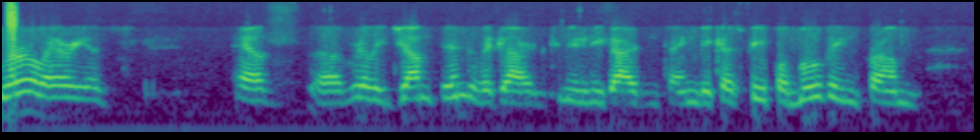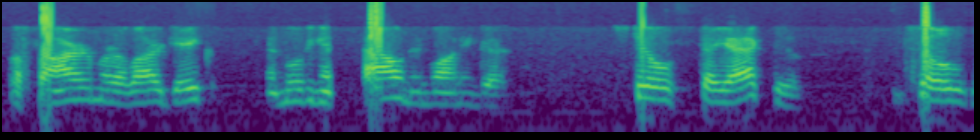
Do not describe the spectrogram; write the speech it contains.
rural areas have uh, really jumped into the garden community garden thing because people moving from a farm or a large acre and moving into town and wanting to still stay active. So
